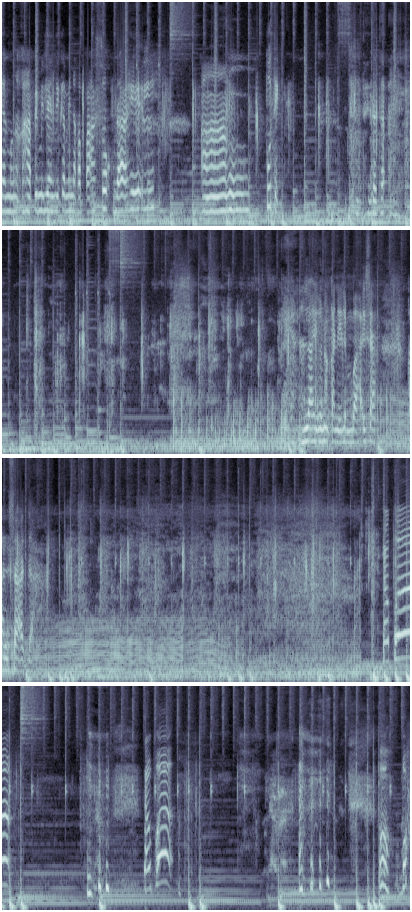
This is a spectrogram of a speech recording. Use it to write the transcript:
Ayan mga ka-happy meal, hindi kami nakapasok dahil ang putik. Diyan tayo dadaan. Ayan, ang layo ng kanilang bahay sa kalsada. Tao po! Tao po! oh, bo.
